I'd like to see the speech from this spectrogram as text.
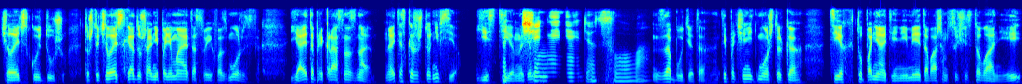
человеческую душу. То, что человеческая душа не понимает о своих возможностях. Я это прекрасно знаю. Но я тебе скажу, что не все. На земле. идет слово. Забудь это. Ты починить можешь только тех, кто понятия не имеет о вашем существовании и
